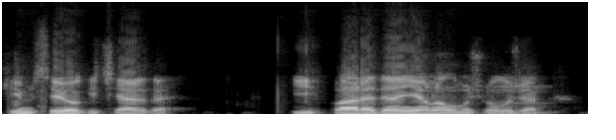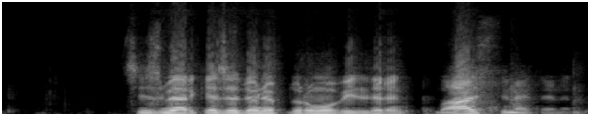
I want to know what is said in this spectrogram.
Kimse yok içeride. İhbar eden yanılmış olacak. Siz merkeze dönüp durumu bildirin. Baş üstüne efendim.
